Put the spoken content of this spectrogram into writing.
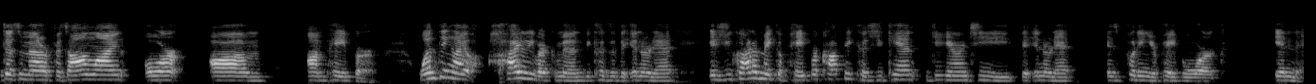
It doesn't matter if it's online or um, on paper. One thing I highly recommend because of the internet is you got to make a paper copy because you can't guarantee the internet is putting your paperwork in there.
